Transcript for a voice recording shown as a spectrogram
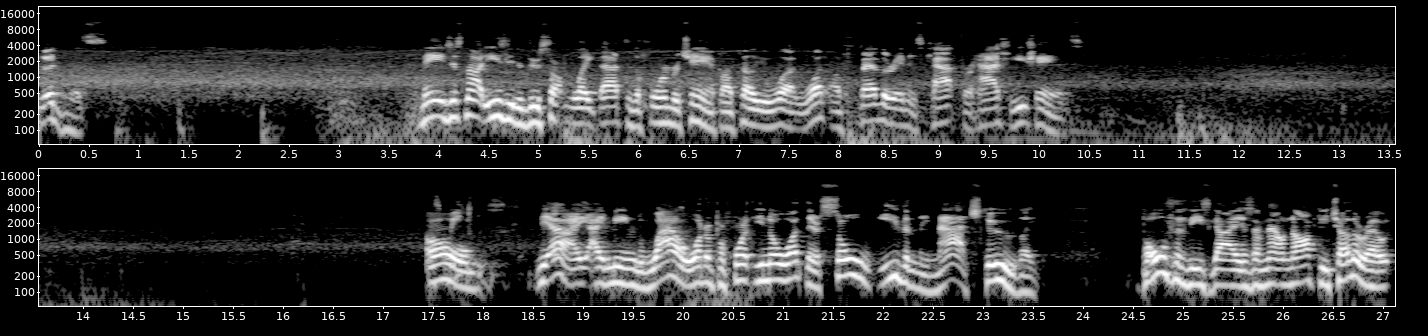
goodness. Man, it's just not easy to do something like that to the former champ. I'll tell you what. What a feather in his cap for Hashi's hands. Oh. Yeah. I, I mean, wow, what a performance. You know what? They're so evenly matched, too. Like, both of these guys have now knocked each other out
